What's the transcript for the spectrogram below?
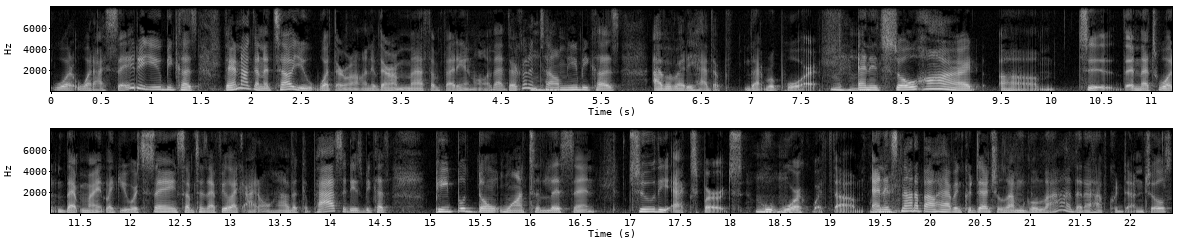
what what I say to you because they're not going to tell you what they're on if they're on methamphetamine and all of that. They're going to tell me because I've already had the, that report, and it's so hard. Um, to and that's what that might like you were saying sometimes i feel like i don't have the capacities because people don't want to listen to the experts who work with them and it's not about having credentials i'm glad that i have credentials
